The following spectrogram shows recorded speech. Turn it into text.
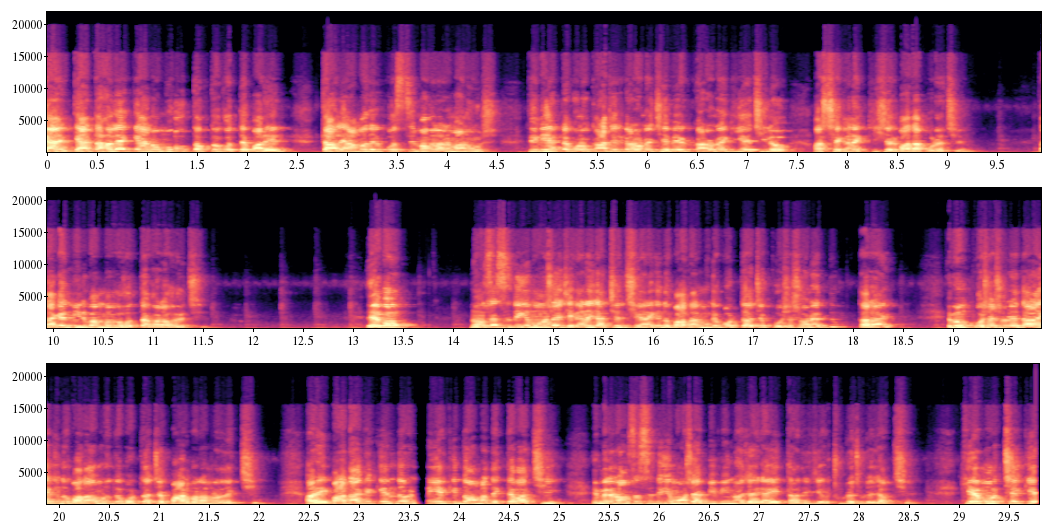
কেন তাহলে কেন মুখ উত্তপ্ত করতে পারেন? তাহলে আমাদের পশ্চিমবাংলার মানুষ, তিনি একটা কোনো কাজের কারণে জেবে কারণে গিয়েছিল আর সেখানে কিসের বাধা পড়েছে? তাকে নির্মমভাবে হত্যা করা হয়েছে। এবং নৌসাদ সিদ্দিকী মহাশয় যেখানে যাচ্ছেন, সেখানে কিন্তু বাধার মুখে পড়তে হচ্ছে প্রশাসনের দ্বারাই। এবং প্রশাসনের দ্বারাই কিন্তু বাধার মুখে পড়তে হচ্ছে বারবার আমরা দেখছি। আর এই বাধাকে কেন্দ্র নিয়ে কিন্তু আমরা দেখতে পাচ্ছি, এমএলএ নৌসাদ সিদ্দিকী মহাশয় বিভিন্ন জায়গায় ইত্যাদি যে ছুটে ছুটে যাচ্ছে। কে মরছে, কে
